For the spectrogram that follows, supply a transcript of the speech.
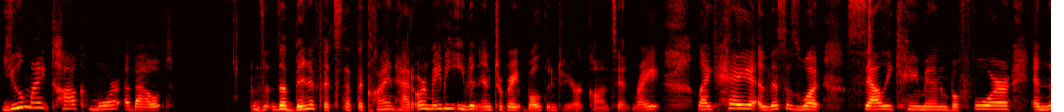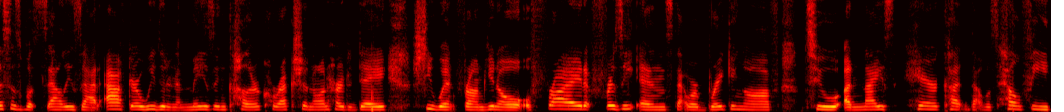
you might talk more about the benefits that the client had or maybe even integrate both into your content right? Like hey this is what sally came in before and this is what sally's at after. We did an amazing color correction on her today. She went from you know fried frizzy ends that were breaking off to a nice haircut that was healthy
